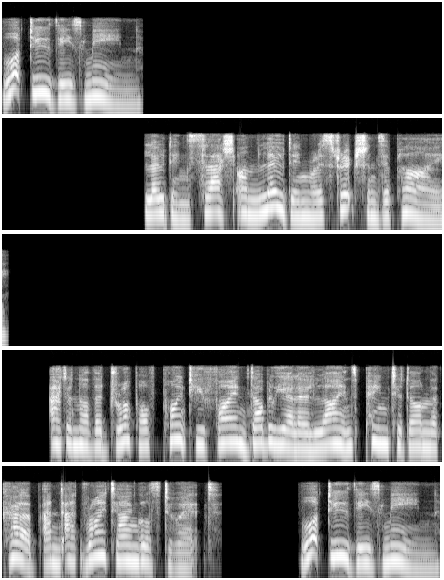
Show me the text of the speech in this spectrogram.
What do these mean? Loading slash unloading restrictions apply. At another drop-off point you find double yellow lines painted on the curb and at right angles to it. What do these mean?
